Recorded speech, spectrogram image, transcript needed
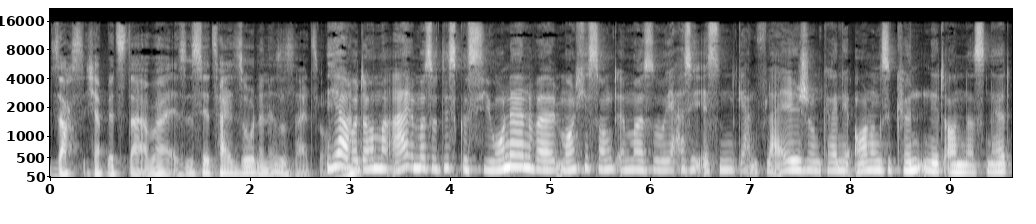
sagst, ich habe jetzt da, aber es ist jetzt halt so, dann ist es halt so. Ja, ne? aber da haben wir auch immer so Diskussionen, weil manche sagen immer so, ja, sie essen gern Fleisch und keine Ahnung, sie könnten nicht anders, nicht?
